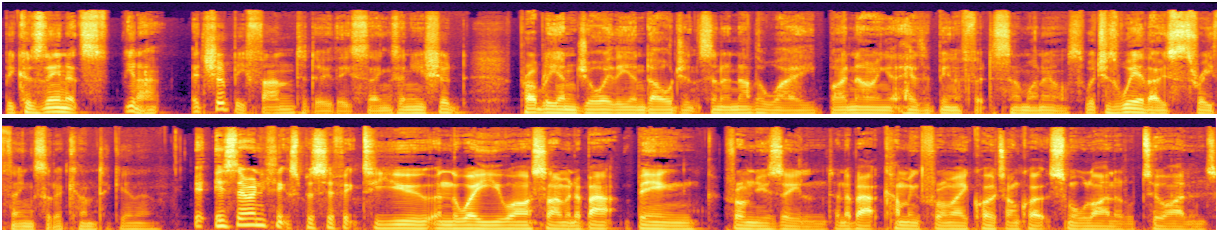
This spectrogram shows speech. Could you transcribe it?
because then it's, you know, it should be fun to do these things and you should probably enjoy the indulgence in another way by knowing it has a benefit to someone else, which is where those three things sort of come together. Is there anything specific to you and the way you are, Simon, about being from New Zealand and about coming from a quote unquote small island or two islands?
